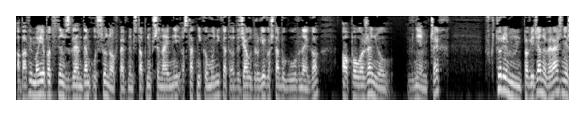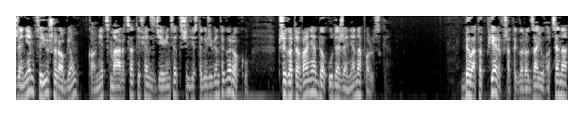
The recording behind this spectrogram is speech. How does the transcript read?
Obawy moje pod tym względem usunął w pewnym stopniu przynajmniej ostatni komunikat oddziału drugiego sztabu głównego o położeniu w Niemczech, w którym powiedziano wyraźnie, że Niemcy już robią, koniec marca 1939 roku, przygotowania do uderzenia na Polskę. Była to pierwsza tego rodzaju ocena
